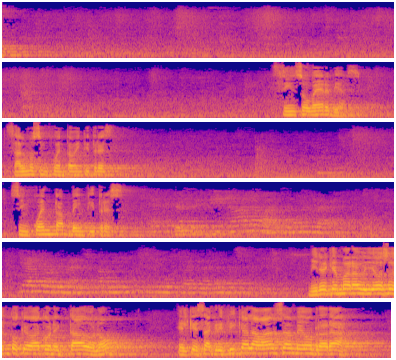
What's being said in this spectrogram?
Sin soberbias, Salmo 50, 23. 50, 23. Mire qué maravilloso esto que va conectado, ¿no? El que sacrifica alabanza me honrará.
